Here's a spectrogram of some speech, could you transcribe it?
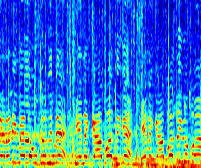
கரடி மேல உட்கார்ந்துட்டேன் என்னை காப்பாத்துங்க. என்னை காப்பாத்துங்கப்பா.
